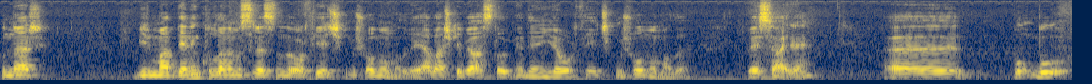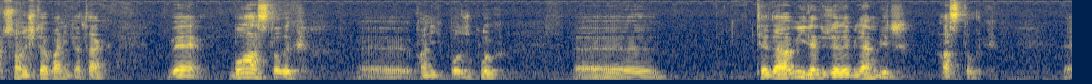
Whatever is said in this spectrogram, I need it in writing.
bunlar bir maddenin kullanımı sırasında ortaya çıkmış olmamalı veya başka bir hastalık nedeniyle ortaya çıkmış olmamalı vesaire. E, bu, bu sonuçta panik atak ve bu hastalık, e, panik bozukluk e, tedaviyle düzelebilen bir hastalık. E,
